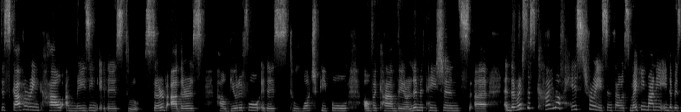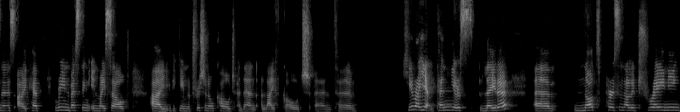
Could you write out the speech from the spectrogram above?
discovering how amazing it is to serve others, how beautiful it is to watch people overcome their limitations. Uh, and the rest is kind of history. Since I was making money in the business, I kept reinvesting in myself. I mm. became nutritional coach and then a life coach. And uh, here I am 10 years later, um, not personally training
